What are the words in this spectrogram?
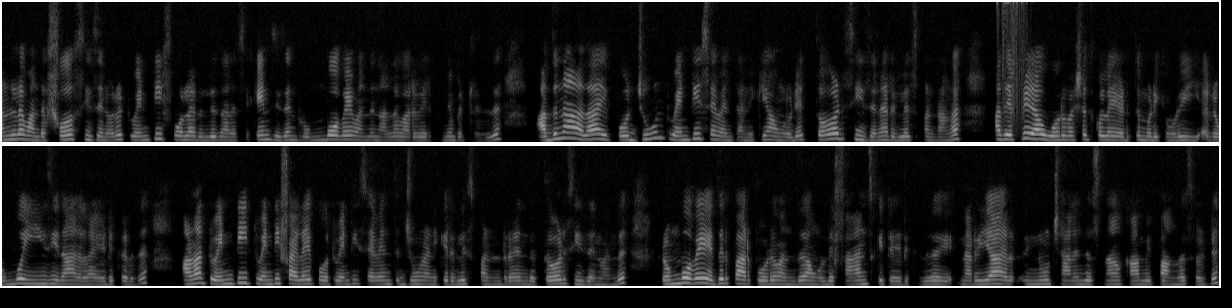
ஒன்ல வந்த ஃபர்ஸ்ட் சீசனோட டுவெண்ட்டி ஃபோரில் ரிலீஸ் ஆன செகண்ட் சீசன் ரொம்பவே வந்து நல்ல வரவேற்புமே பெற்றிருந்தது. அதனால தான் இப்போது ஜூன் டுவெண்ட்டி செவன்த் அன்னைக்கு அவங்களுடைய தேர்ட் சீசனை ரிலீஸ் பண்ணுறாங்க அது எப்படியா ஒரு வருஷத்துக்குள்ளே எடுத்து முடிக்க முடியும்? ரொம்ப ஈஸி தான் அதெல்லாம் எடுக்கிறது. ஆனால் டுவெண்ட்டி டுவெண்ட்டி ஃபைவ்ல இப்போ டுவெண்ட்டி செவன்த் ஜூன் அன்னைக்கு ரிலீஸ் பண்ணுற இந்த தேர்ட் சீசன் வந்து ரொம்பவே எதிர்பார்ப்போடு வந்து அவங்களுடைய ஃபேன்ஸ் கிட்ட இருக்குது. நிறையா இன்னும் சேலஞ்சஸ்லாம் காமிப்பாங்க சொல்லிட்டு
